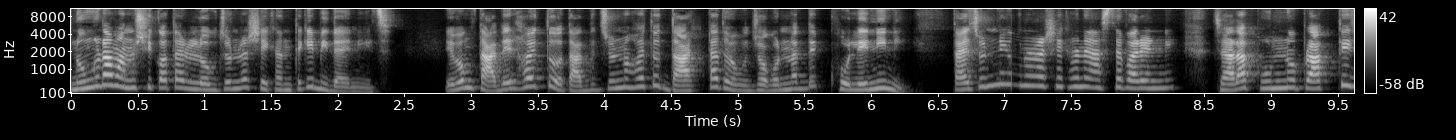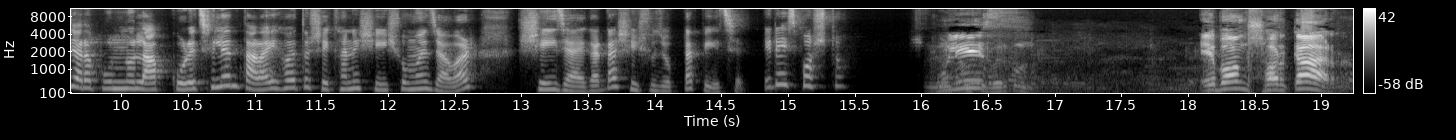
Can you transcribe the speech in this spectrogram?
নোংরা মানসিকতার লোকজনরা সেখান থেকে বিদায় নিয়েছে। এবং তাদের হয়তো, তাদের জন্য হয়তো দ্বারটা জগ- জগন্নাথ দেব খোলেনি তাই জন্যই ওনারা সেখানে আসতে পারেননি। যারা পূর্ণ প্রাপ্তি, যারা পূর্ণ লাভ করেছিলেন, তারাই হয়তো সেখানে সেই সময় যাওয়ার সেই জায়গাটা, সেই সুযোগটা পেয়েছে এটাই স্পষ্ট। পুলিশ এবং সরকার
